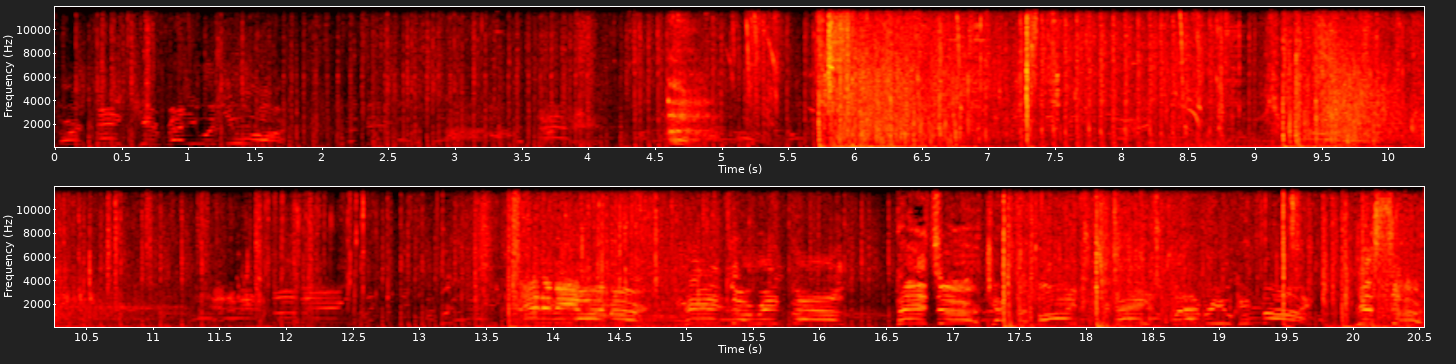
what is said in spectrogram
First aid kit ready when you are! Enemy Panzer! Check for mines, grenades, whatever you can find! Yes, sir!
